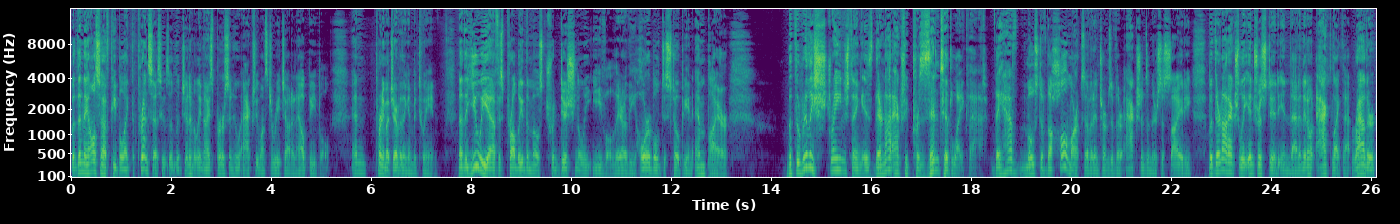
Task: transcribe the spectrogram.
But then they also have people like the princess, who's a legitimately nice person who actually wants to reach out and help people. And pretty much everything in between. Now the UEF is probably the most traditionally evil. They are the horrible dystopian empire but the really strange thing is they're not actually presented like that. They have most of the hallmarks of it in terms of their actions and their society, but they're not actually interested in that and they don't act like that. Rather,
